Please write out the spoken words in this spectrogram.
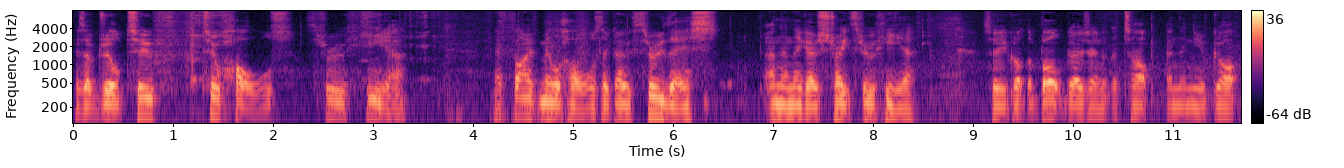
Is I've drilled two two holes through here. They're five mil holes. They go through this, and then they go straight through here so you've got the bolt goes in at the top and then you've got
